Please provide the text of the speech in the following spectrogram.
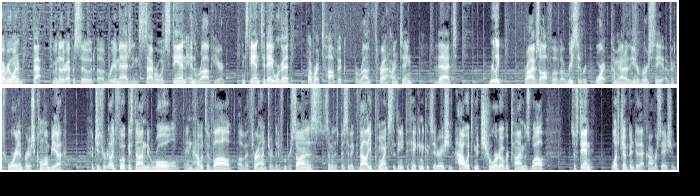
everyone, back to another episode of Reimagining Cyber with Stan and Rob here. And Stan, today we're going to cover a topic around threat hunting that really drives off of a recent report coming out of the University of Victoria in British Columbia, which is really focused on the role and how it's evolved of a threat hunter, the different personas, some of the specific value points that they need to take into consideration, how it's matured over time as well. So, Stan, let's jump into that conversation.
